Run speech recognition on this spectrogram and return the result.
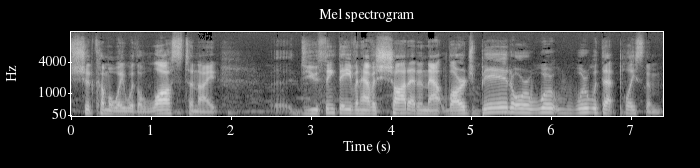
should come away with a loss tonight do you think they even have a shot at an at-large bid, or where, where would that place them?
